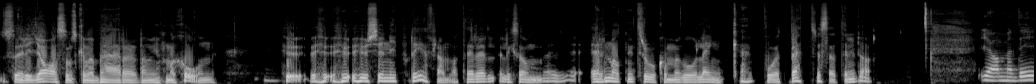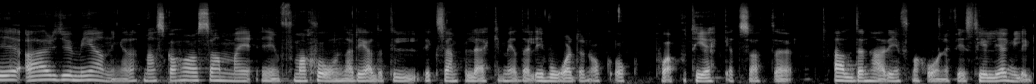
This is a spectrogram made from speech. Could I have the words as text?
så är det jag som ska vara bärare av information. Hur, hur, hur, ser ni på det framåt? Är det, liksom, är det något ni tror kommer gå att länka på ett bättre sätt än idag? Ja, men det är ju meningen att man ska ha samma information när det gäller till exempel läkemedel i vården och, och på apoteket så att eh, all den här informationen finns tillgänglig.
